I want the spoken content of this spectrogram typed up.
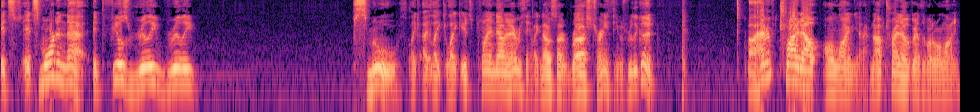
It's it's more than that. It feels really really smooth. Like I like like it's planned out and everything. Like now it's not rushed or anything. It was really good. Uh, I haven't tried out online yet. I've not tried out Grand Theft Auto Online,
